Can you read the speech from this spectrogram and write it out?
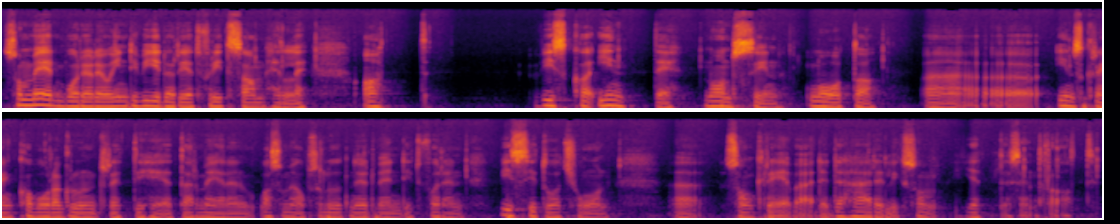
som medborgare och individer i ett fritt samhälle att vi ska inte någonsin låta äh, inskränka våra grundrättigheter mer än vad som är absolut nödvändigt för en viss situation äh, som kräver det. Det här är liksom jättecentralt.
